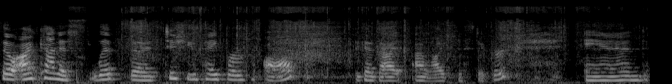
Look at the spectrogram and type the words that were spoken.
So I kind of slipped the tissue paper off because I, I like the sticker. And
